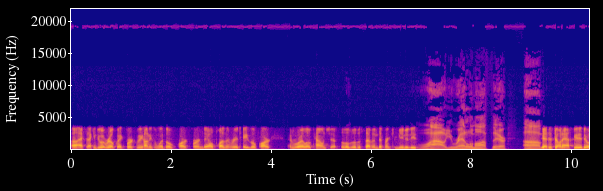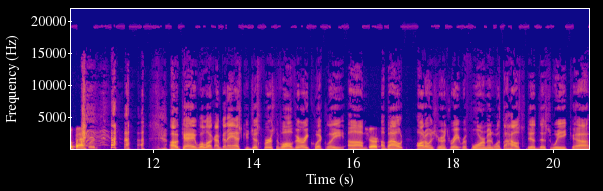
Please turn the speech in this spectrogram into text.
Uh, actually, I can do it real quick: Berkley, Huntington Woods, Oak Park, Ferndale, Pleasant Ridge, Hazel Park, and Royal Oak Township. So those are the seven different communities. Wow, you rattle them off there. Um, yeah, just don't ask me to do it backwards. okay. Well, look, I'm going to ask you just first of all, very quickly, um, Sure. about auto insurance rate reform and what the House did this week, uh,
